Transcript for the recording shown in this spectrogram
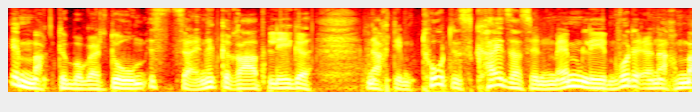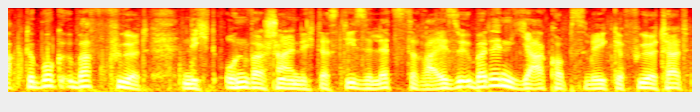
Im Magdeburger Dom ist seine Grablege. Nach dem Tod des Kaisers in Memleben wurde er nach Magdeburg überführt. Nicht unwahrscheinlich, dass diese letzte Reise über den Jakobsweg geführt hat.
